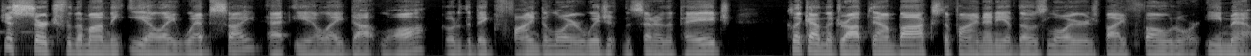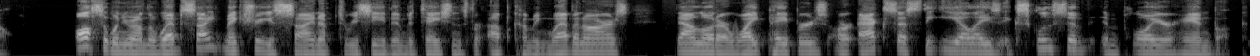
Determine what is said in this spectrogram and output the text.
just search for them on the ELA website at ela.law. Go to the big Find a Lawyer widget in the center of the page. Click on the drop down box to find any of those lawyers by phone or email. Also, when you're on the website, make sure you sign up to receive invitations for upcoming webinars, download our white papers, or access the ELA's exclusive employer handbook.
